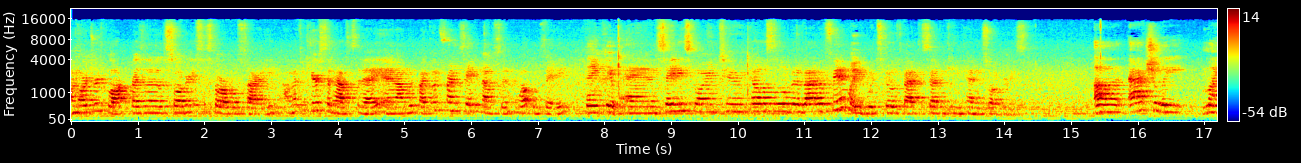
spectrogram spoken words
I'm Marjorie Block, president of the Saugerties Historical Society. I'm at the Kiersted House today, and I'm with my good friend Sadie Nelson. Welcome, Sadie. Thank you. And Sadie's going to tell us a little bit about her family, which goes back to 1710 in Saugerties. Uh, actually, my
